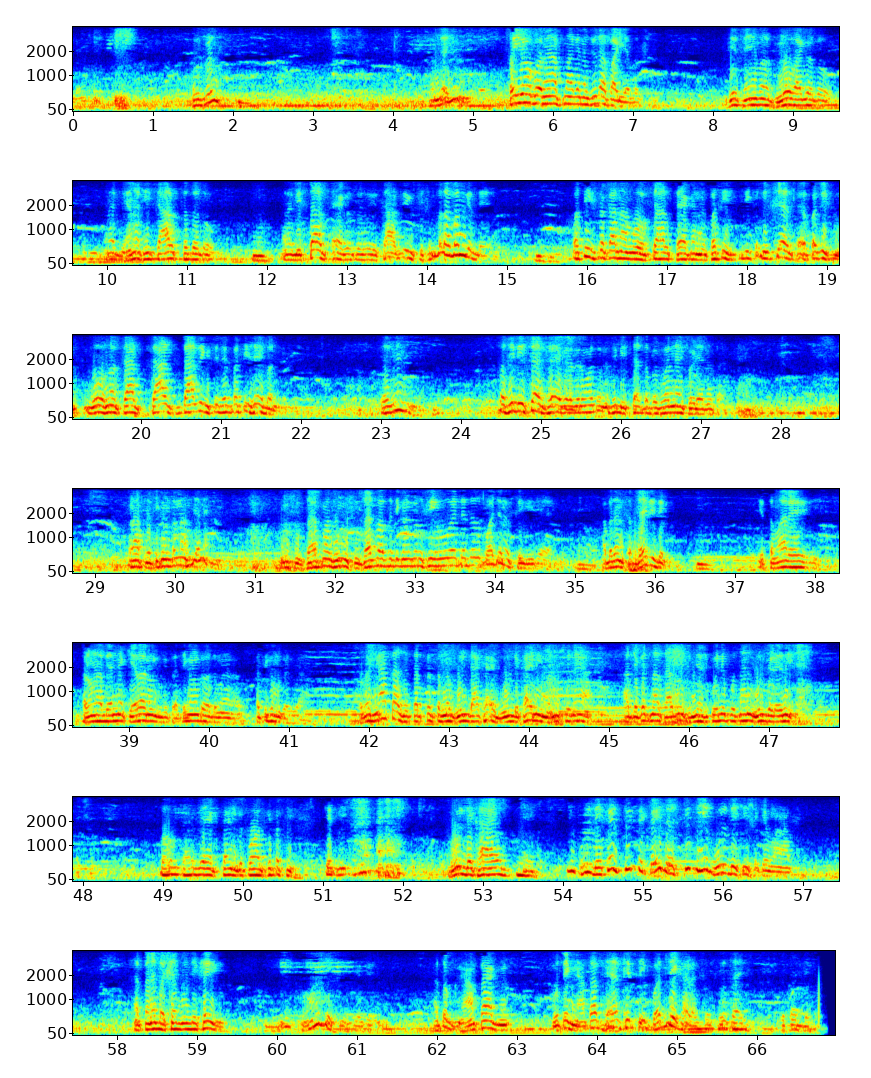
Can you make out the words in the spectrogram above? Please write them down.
સમજાય? સંયોગો અને આત્મા તેને જુદા પાડ્યા પછી જે સંયોગમાં ભીડો વાગ્યો હતો અને જેનાથી ચાર્જ થતો હતો. અને ડિસ્ચાર્જ થયા કરતો હતો એ ચાર્જિંગ બધા બંધ કરી દે પચીસ પ્રકારના મોહ ચાર થયા પચીસ પચીસ મોહ નો ચાર્જ ચાર્જ ચાર્જિંગ સ્ટેશન પચીસ એ પછી ડિસ્ચાર્જ થયા કરે તો નથી, ડિસ્ચાર્જ તો ભગવાન ને છોડ્યા નતા. પણ આ પ્રતિક્રમણ તમે સમજે ને. હું શુદ્ધાત્મા છું, હું શુદ્ધાત્મા પ્રતિક્રમ કરું છું, એવું હોય તો પહોંચે નથી થઈ ગયા આ બધાને સમજાવી દીધે કે તમારે અરુણાબેન ને કહેવાનું કે પ્રતિક્રમણ કરો તમે પ્રતિક્રમ કરવા તમે જ્ઞાતા છે, તરત તમને ભૂલ દેખાય ભૂલ દેખાય નહીં, મનુષ્યને આ જગતના સાધુ સંન્યાસી કોઈને પોતાની ભૂલ કરે નહીં. બહુ સારું બે કે પછી. કેટલી? ભૂલ દેખાય? ભૂલ દેખે જ તે કઈ દ્રષ્ટિથી ભૂલ દેખી શકે માણસ? તને બચા ભૂલ દેખાય એ કોણ દેખી શકે? આ તો જ્ઞાતા, પોતે જ્ઞાતા થયા છે તે પદ દેખાડે છે. શું થાય? તો પણ દેખ.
